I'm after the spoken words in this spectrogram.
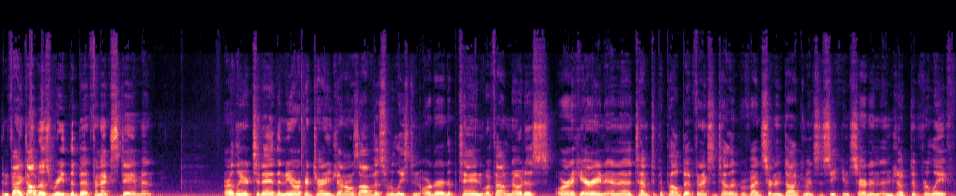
In fact, I'll just read the Bitfinex statement. Earlier today, the New York Attorney General's office released an order it obtained without notice or a hearing in an attempt to compel Bitfinex and Tether to provide certain documents to seeking certain injunctive relief.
